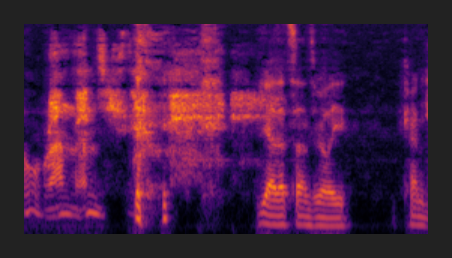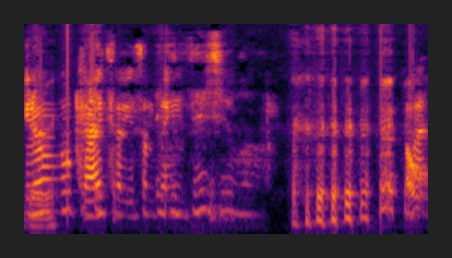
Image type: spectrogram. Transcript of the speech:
Oh, I'm, I'm, Yeah, that sounds really kind of you know, can I tell you It's something? visual. Oh,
